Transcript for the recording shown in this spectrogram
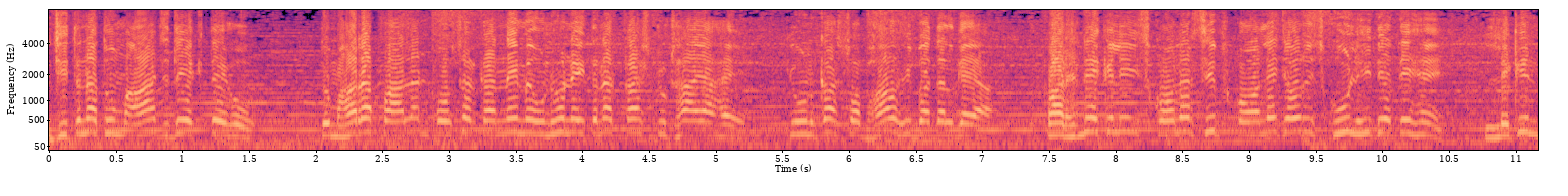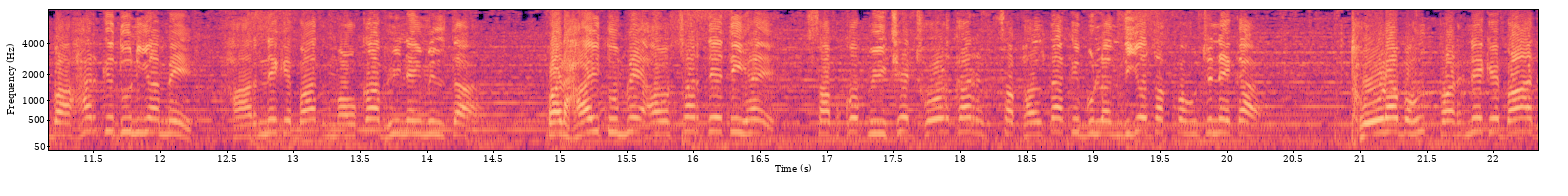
जितना तुम आज देखते हो। तुम्हारा पालन पोषण करने में उन्होंने इतना कष्ट उठाया है कि उनका स्वभाव ही बदल गया। पढ़ने के लिए स्कॉलरशिप कॉलेज और स्कूल ही देते हैं, लेकिन बाहर की दुनिया में हारने के बाद मौका भी नहीं मिलता। पढ़ाई तुम्हें अवसर देती है, सबको पीछे छोड़कर सफलता की बुलंदियों तक पहुँचने का। थोड़ा बहुत पढ़ने के बाद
